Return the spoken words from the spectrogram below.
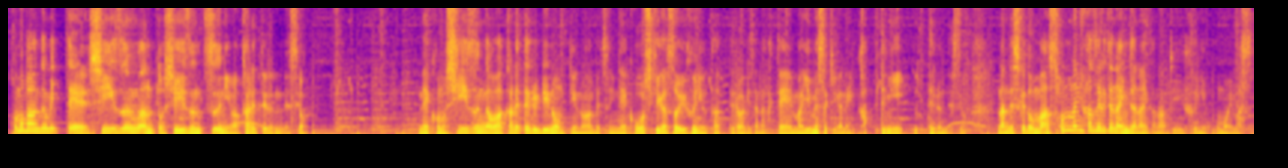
この番組ってシーズン1とシーズン2に分かれてるんですよ。ね、このシーズンが分かれてる理論っていうのは別にね、公式がそういう風に歌ってるわけじゃなくて、まあ、夢先がね、勝手に売ってるんですよ。なんですけど、まあ、そんなに外れてないんじゃないかなという風に思います。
